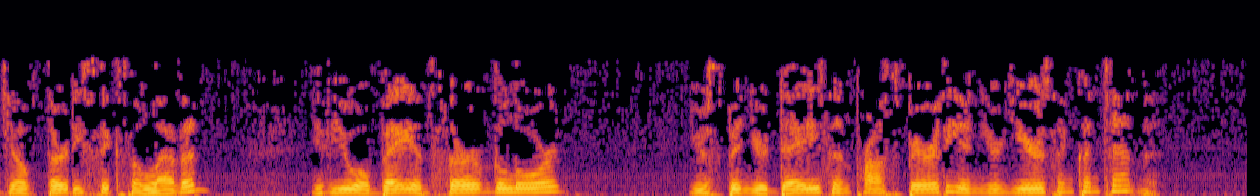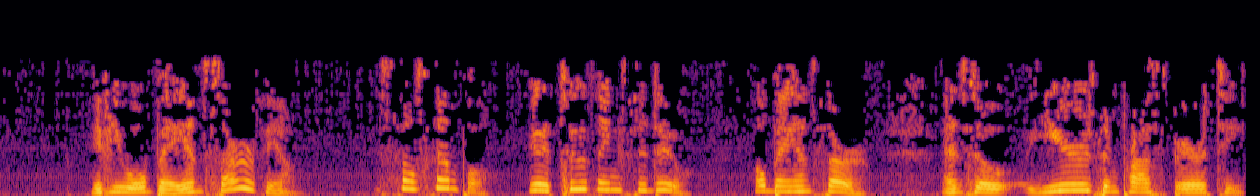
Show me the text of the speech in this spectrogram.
Job thirty-six eleven. If you obey and serve the Lord, you spend your days in prosperity and your years in contentment. If you obey and serve Him, it's so simple. You have two things to do: obey and serve. And so, years in prosperity,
